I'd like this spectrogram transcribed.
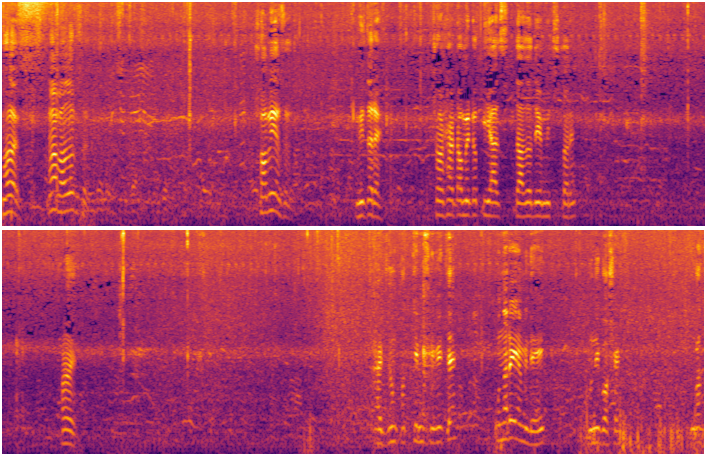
ভালো না, ভালো লাগছে। সবই আছে। ভিতরে শসা, টমেটো, পেঁয়াজ দাদা দিয়ে মিক্স করে। একদম পশ্চিম সিবিতে ওনারাই আমি দেখি, উনি বসে। গত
